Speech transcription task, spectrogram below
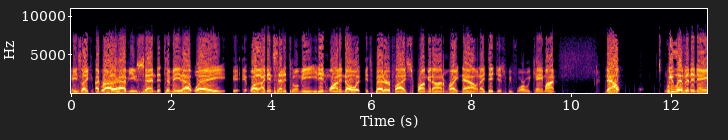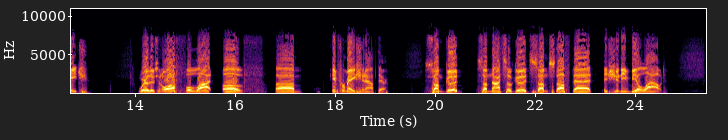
He's like, I'd rather have you send it to me that way. It, well, I didn't send it to him. He, he didn't want to know it. It's better if I sprung it on him right now, and I did just before we came on. Now, we live in an age where there's an awful lot of um, information out there. Some good, some not so good, some stuff that it shouldn't even be allowed.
